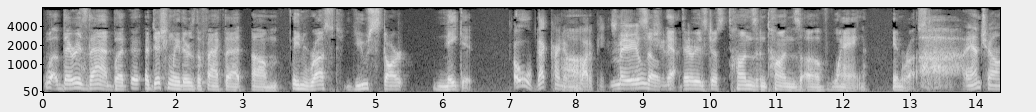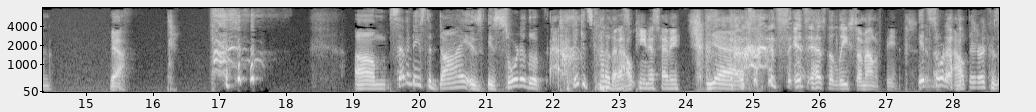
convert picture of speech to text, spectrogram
Well, there is that, but uh, additionally, there's the fact that um, in Rust you start naked. Oh, that kind of Uh, a lot of penis. Male So yeah, there is just tons and tons of wang in Rust. and Chung. Yeah. um, Seven Days to Die is is sort of the. I think it's kind of the Less out. penis heavy. Yeah, it's, It's, it's it has the least amount of penis. it's sort of out there because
